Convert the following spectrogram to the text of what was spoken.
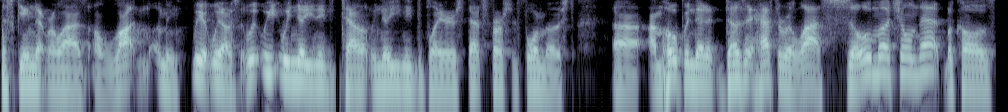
a scheme that relies a lot. I mean, we we obviously we, we know you need the talent, we know you need the players. That's first and foremost. Uh, I'm hoping that it doesn't have to rely so much on that because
